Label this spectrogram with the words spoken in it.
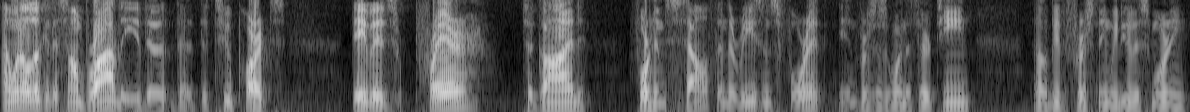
I want to look at the psalm broadly, the, the, the two parts David's prayer to God for himself and the reasons for it in verses 1 to 13. That'll be the first thing we do this morning.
